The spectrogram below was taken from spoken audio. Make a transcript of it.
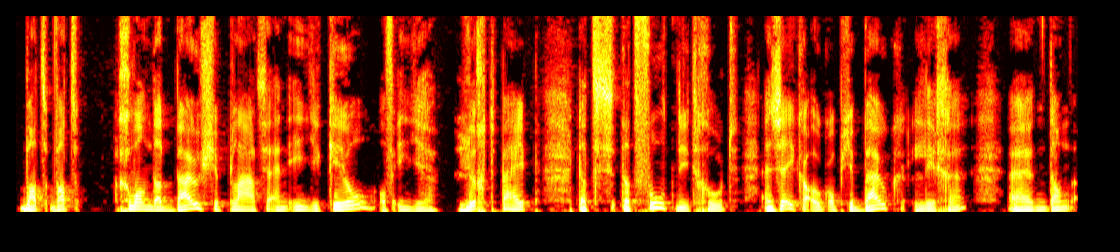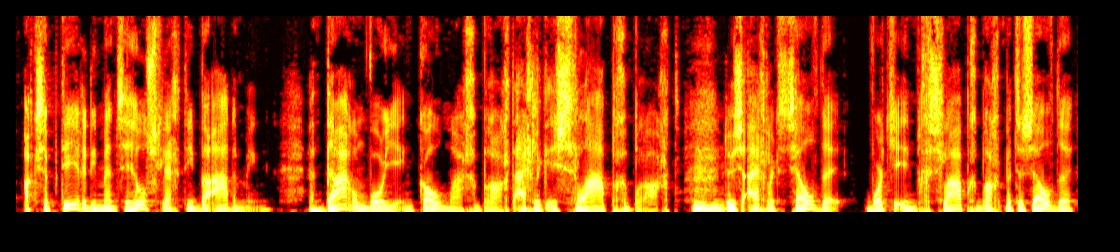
Wat, wat gewoon dat buisje plaatsen en in je keel of in je luchtpijp, dat, dat voelt niet goed. En zeker ook op je buik liggen, uh, dan accepteren die mensen heel slecht die beademing. En daarom word je in coma gebracht, eigenlijk in slaap gebracht. Mm-hmm. Dus eigenlijk hetzelfde word je in slaap gebracht met dezelfde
